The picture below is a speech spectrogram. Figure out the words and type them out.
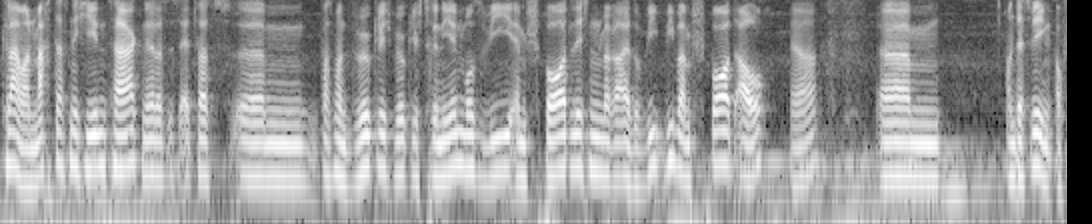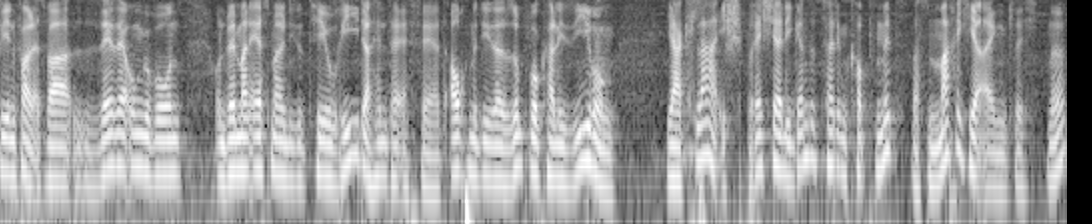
klar, man macht das nicht jeden Tag. Ne? Das ist etwas, ähm, was man wirklich, wirklich trainieren muss, wie im sportlichen Bereich, also wie, wie beim Sport auch. Ja. Ähm, und deswegen, auf jeden Fall, es war sehr, sehr ungewohnt. Und wenn man erstmal diese Theorie dahinter erfährt, auch mit dieser Subvokalisierung, ja klar, ich spreche ja die ganze Zeit im Kopf mit. Was mache ich hier eigentlich? Ne?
